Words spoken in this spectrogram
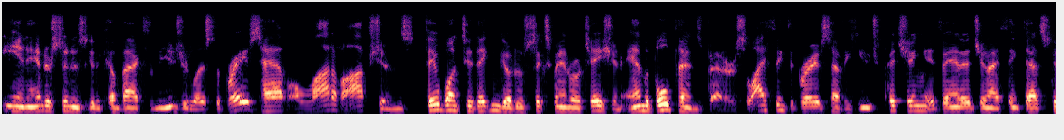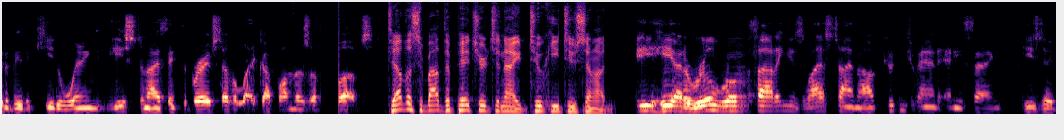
Ian Anderson is going to come back from the injury list. The Braves have a lot of options. If they want to, they can go to a six man rotation, and the bullpen's better. So I think the Braves have a huge pitching advantage, and I think that's going to be the key to winning the East. And I think the Braves have a leg up on those other clubs. Tell us about the pitcher tonight, Touki Toussaint he, he had a real rough outing his last time out, couldn't command anything. He's a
